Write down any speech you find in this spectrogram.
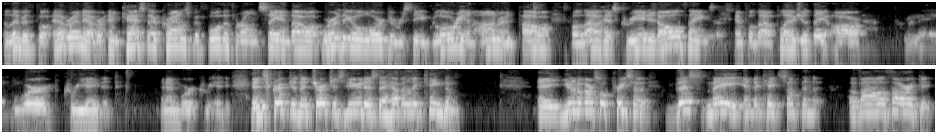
liveth forever and ever, and cast their crowns before the throne, saying, Thou art worthy, O Lord, to receive glory and honor and power, for thou hast created all things, and for thy pleasure they are were created and were created. In scripture, the church is viewed as the heavenly kingdom, a universal priesthood. This may indicate something of our authority.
